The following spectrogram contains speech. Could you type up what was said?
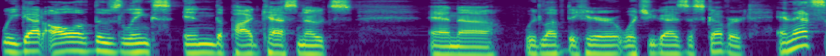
We got all of those links in the podcast notes and uh, we'd love to hear what you guys discovered. And that's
